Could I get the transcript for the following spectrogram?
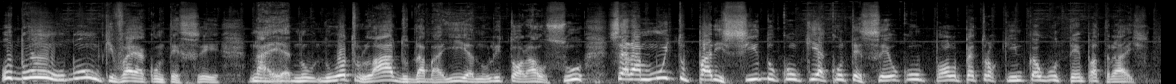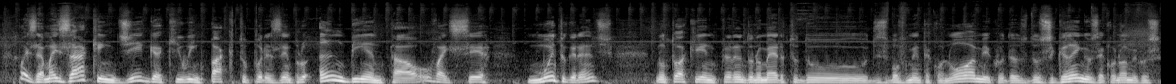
O boom, o boom que vai acontecer na, no, no, outro lado da Bahia, no litoral sul, será muito parecido com o que aconteceu com o polo petroquímico algum tempo atrás. Pois é, mas há quem diga que o impacto, por exemplo, ambiental vai ser muito grande. Não estou aqui entrando no mérito do desenvolvimento econômico, dos, dos ganhos econômicos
